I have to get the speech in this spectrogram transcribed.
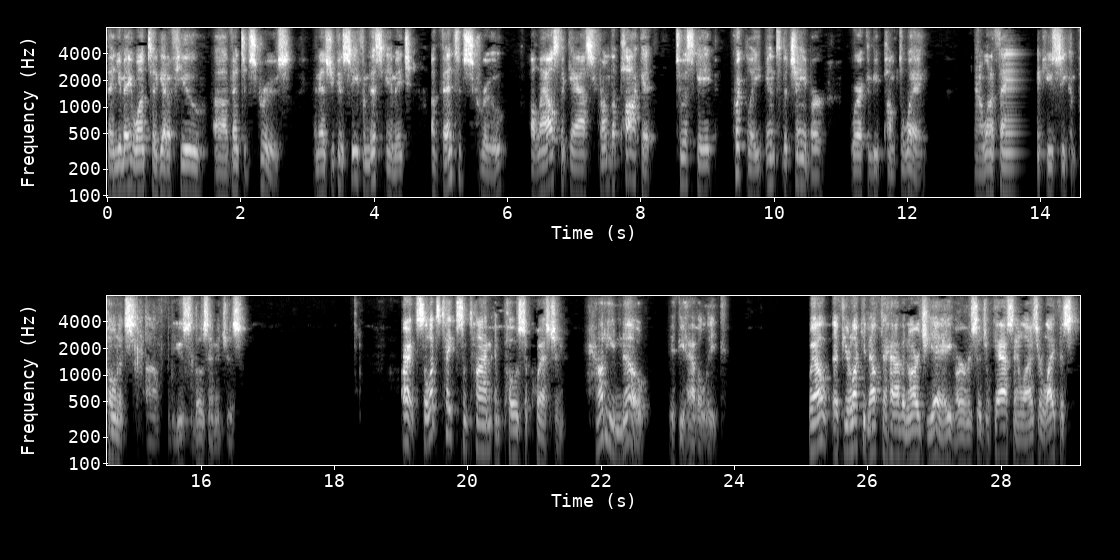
then you may want to get a few uh, vented screws. And as you can see from this image, a vented screw allows the gas from the pocket to escape quickly into the chamber where it can be pumped away. And I want to thank UC Components uh, for the use of those images. All right, so let's take some time and pose a question. How do you know if you have a leak? Well, if you're lucky enough to have an RGA or a residual gas analyzer, life is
